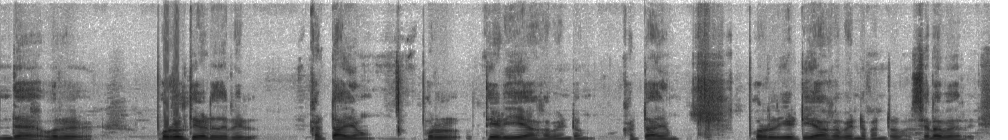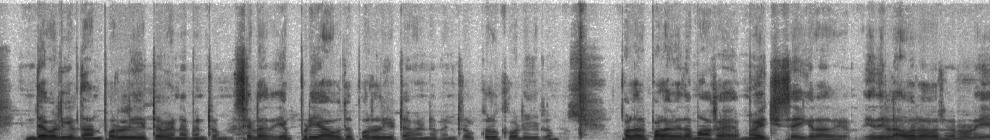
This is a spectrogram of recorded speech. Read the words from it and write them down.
இந்த ஒரு பொருள் தேடுதலில் கட்டாயம் பொருள் தேடியே ஆக வேண்டும். கட்டாயம் பொருள் ஈட்டியாக வேண்டும் என்றும் சில பேர் இந்த வழியில் தான் பொருள் ஈட்ட வேண்டும் என்றும் சிலர் எப்படியாவது பொருள் ஈட்ட வேண்டும் என்றும் குறுக்கு வழியிலும் பலர் பலவிதமாக முயற்சி செய்கிறார்கள். இதில் அவர் அவர்களுடைய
